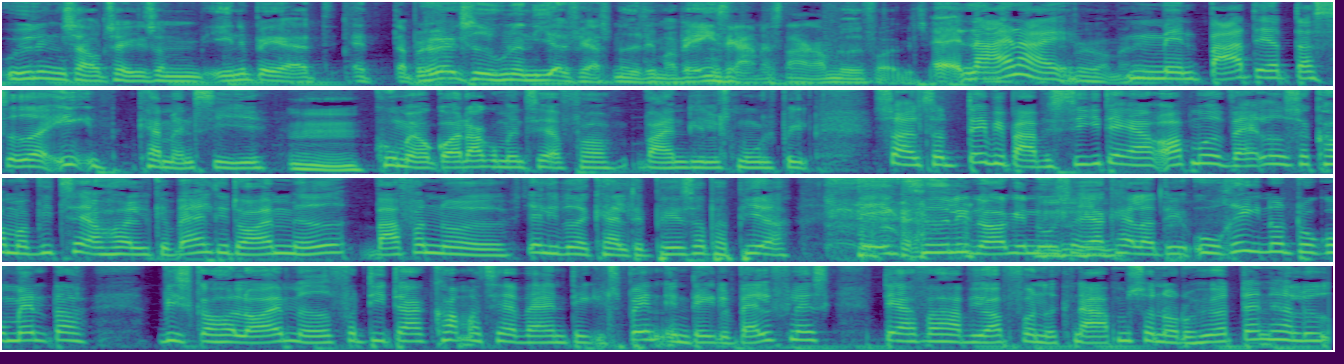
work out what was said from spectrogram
udligningsaftale, som indebærer, at, at der behøver ikke sidde 179 medlemmer hver eneste gang, man snakker om noget i Folketinget. Uh, nej, nej, men bare det, at der sidder en, kan man sige, mm. kunne man jo godt argumentere for, var en lille smule spil. Så altså, det vi bare vil sige, det er, op mod valget, så kommer vi til at holde gevaldigt øje med, hvad for noget, jeg lige ved at kalde det pis og papir. Det er ikke tidligt nok endnu, så jeg kalder det urin og dokumenter, vi skal holde øje med, fordi der kommer til at være en del spænd, en del valgflæsk. Derfor har vi opfundet knappen, så når du hører den her lyd,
